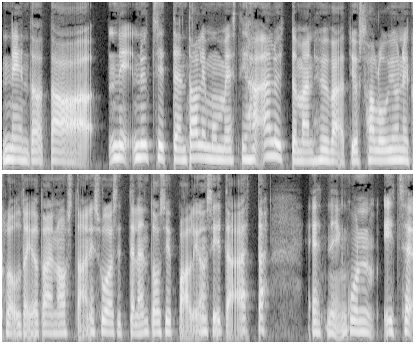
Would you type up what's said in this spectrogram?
Niin tota, niin nyt sitten, tämä oli mun mielestä ihan älyttömän hyvä, että jos haluaa Uniqlolta jotain ostaa, niin suosittelen tosi paljon sitä, että, että niin kun itse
